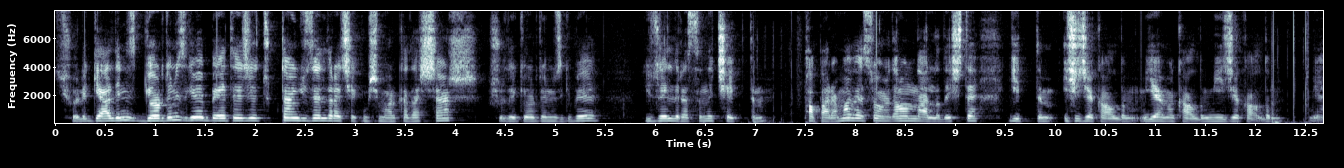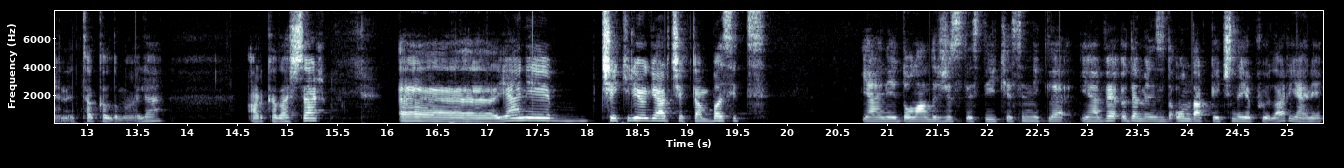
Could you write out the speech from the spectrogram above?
Şöyle geldiğiniz gördüğünüz gibi BTC Türk'ten 150 lira çekmişim arkadaşlar. Şurada gördüğünüz gibi 150 lirasını çektim paparama ve sonradan onlarla da işte gittim içecek aldım, yemek aldım, yiyecek aldım. Yani takıldım öyle. Arkadaşlar ee, yani çekiliyor gerçekten basit. Yani dolandırıcı sitesi değil kesinlikle. Yani ve ödemenizi de 10 dakika içinde yapıyorlar. Yani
